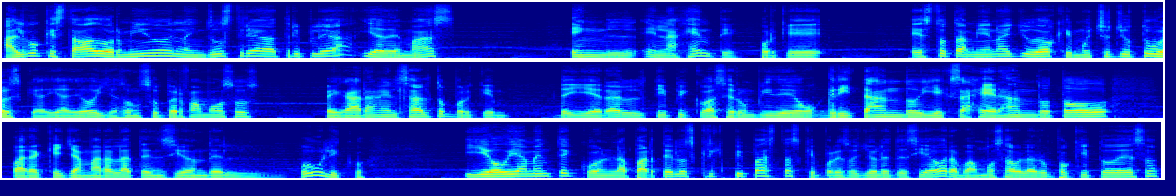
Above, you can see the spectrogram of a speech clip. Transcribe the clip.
algo que estaba dormido en la industria AAA y además en, en la gente, porque esto también ayudó a que muchos youtubers que a día de hoy ya son súper famosos pegaran el salto porque de era el típico hacer un video gritando y exagerando todo para que llamara la atención del público. Y obviamente con la parte de los creepypastas, que por eso yo les decía ahora, vamos a hablar un poquito de eso.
